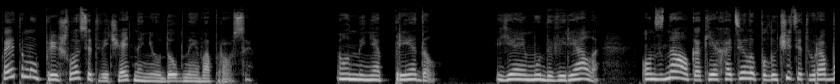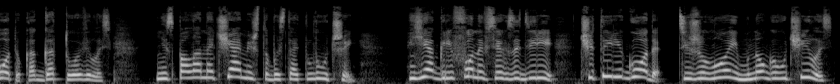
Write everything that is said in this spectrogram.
Поэтому пришлось отвечать на неудобные вопросы. Он меня предал, я ему доверяла. Он знал, как я хотела получить эту работу, как готовилась. Не спала ночами, чтобы стать лучшей. Я, Грифоны всех задери, четыре года, тяжело и много училась.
